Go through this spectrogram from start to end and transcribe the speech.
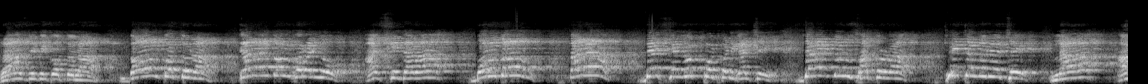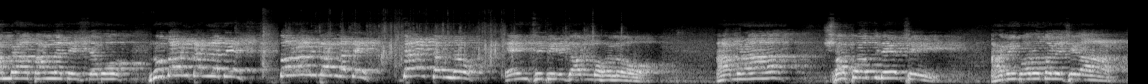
রাজনীতি করতো না, দল করতো না। কারা দল করাইলো? আজকে যারা বড় দল, তারা দেশকে লুটপট করে খাচ্ছে যার জন্য ছাত্ররা সিদ্ধান্ত নিয়েছে না, আমরা বাংলাদেশ দেব নতুন বাংলাদেশ, তরুণ বাংলাদেশ। যার জন্য এনসিপির জন্ম হলো। আমরা শপথ নিয়েছি। আমি বড় দলে ছিলাম।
